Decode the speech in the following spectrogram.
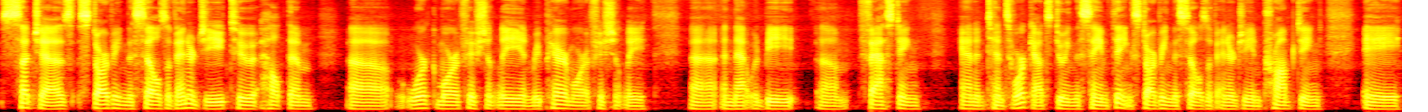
such as starving the cells of energy to help them uh, work more efficiently and repair more efficiently. Uh, and that would be um, fasting and intense workouts doing the same thing, starving the cells of energy and prompting a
